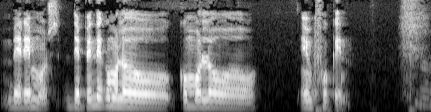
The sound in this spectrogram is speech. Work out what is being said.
veremos, depende cómo lo, cómo lo enfoquen. Mm.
